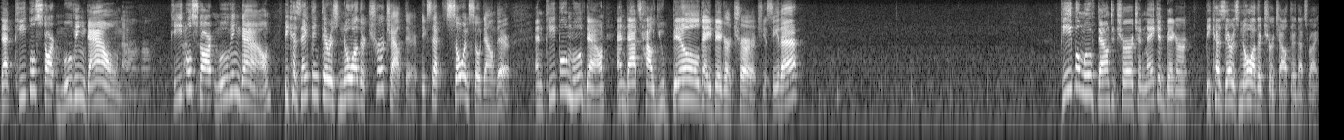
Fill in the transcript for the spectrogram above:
that people start moving down. Uh-huh. People start moving down because they think there is no other church out there except so and so down there. And people move down, and that's how you build a bigger church. You see that? People move down to church and make it bigger because there is no other church out there that's right.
